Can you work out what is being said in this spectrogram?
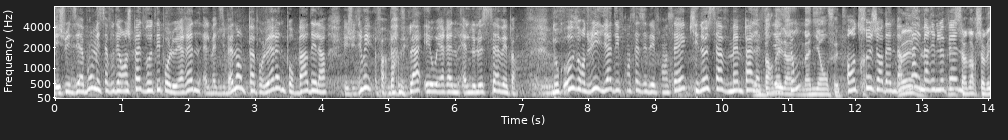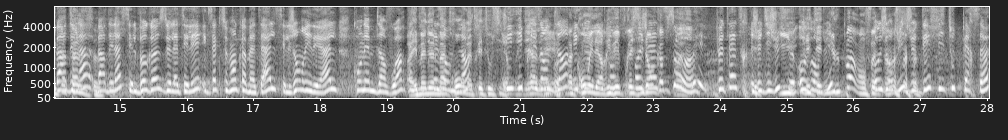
Et je lui ai dit ah bon mais ça vous dérange pas de voter pour le RN Elle m'a dit bah non pas pour le RN pour Bardella. Et je lui ai dit oui enfin Bardella et au RN. Elle ne le savait pas. Donc aujourd'hui il y a des Françaises et des Français qui ne savent même pas la Bardella filiation mania, en fait. entre Jordan Bardella Ouais, et Marine Le Pen. ça marche avec Bardella, Attal, ça. Bardella, c'est le beau gosse de la télé, exactement comme Attal. C'est le genre idéal qu'on aime bien voir. parce Ah, Emmanuel Macron, on l'a traité aussi de Il, genre il idéal. présente bien. Macron, il est arrivé président comme ça, hein. Oui, peut-être. Je dis juste Il, il était de qu'aujourd'hui. nulle part en fait. hein. Aujourd'hui, je défie toute personne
